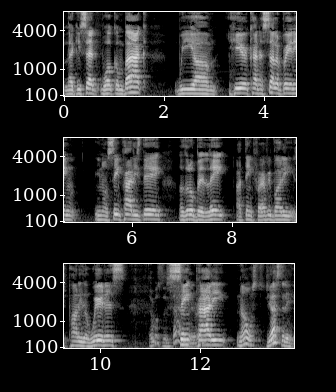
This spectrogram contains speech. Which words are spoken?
like you said, welcome back. We um here kind of celebrating, you know, St. Patty's Day a little bit late. I think for everybody, it's probably the weirdest It was the St. Patty. No, it was yesterday.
